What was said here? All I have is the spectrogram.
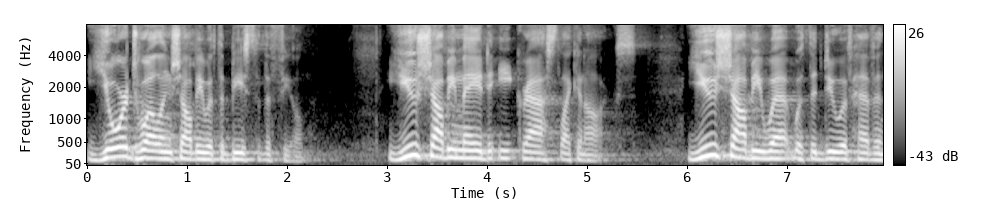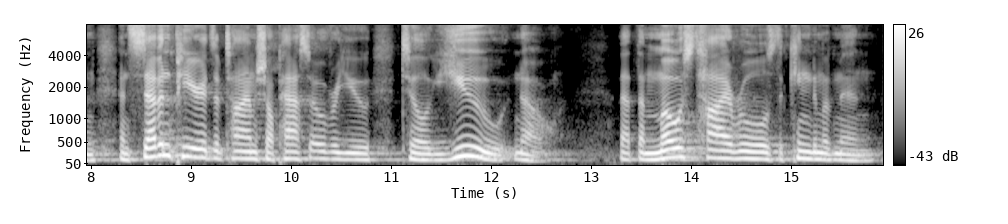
Your dwelling shall be with the beasts of the field. You shall be made to eat grass like an ox. You shall be wet with the dew of heaven, and seven periods of time shall pass over you till you know that the Most High rules the kingdom of men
